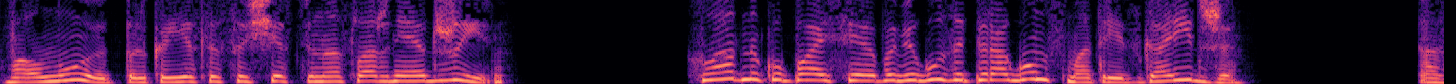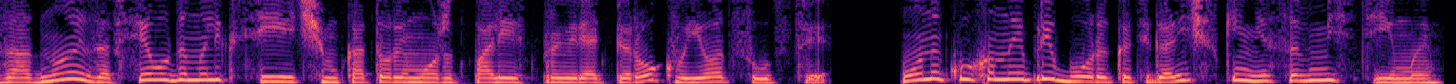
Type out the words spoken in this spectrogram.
волнуют, только если существенно осложняют жизнь. «Ладно, купайся, я побегу за пирогом смотреть, сгорит же». А заодно и за Всеволодом Алексеевичем, который может полезть проверять пирог в ее отсутствии. Он и кухонные приборы категорически несовместимы.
